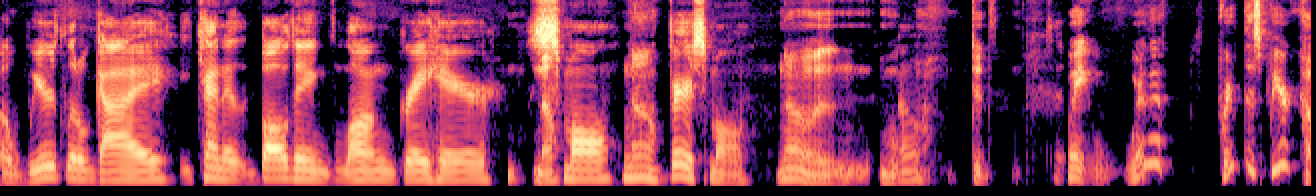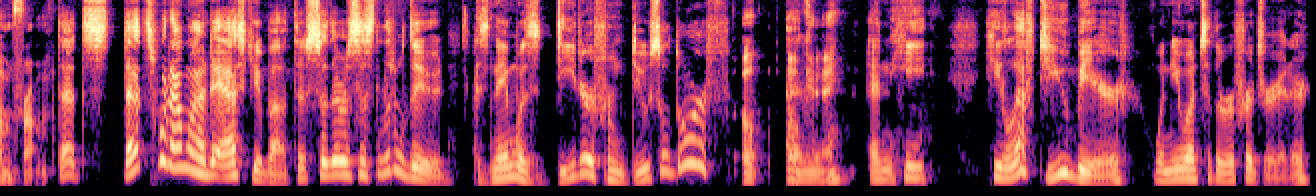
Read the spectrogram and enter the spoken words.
a weird little guy, kind of balding, long gray hair, No. small, No. very small? No. uh, No? Did wait? Where the where'd this beer come from? That's that's what I wanted to ask you about. There, so there was this little dude. His name was Dieter from Dusseldorf. Oh, And, okay. And he he left you beer when you went to the refrigerator,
